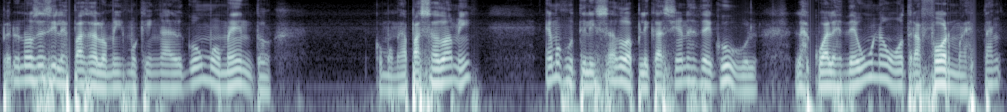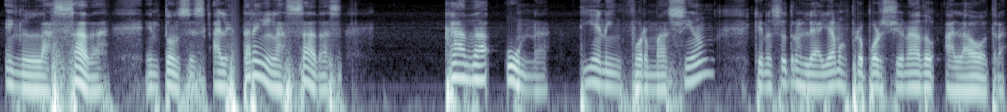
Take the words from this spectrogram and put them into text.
Pero no sé si les pasa lo mismo que en algún momento, como me ha pasado a mí, hemos utilizado aplicaciones de Google, las cuales de una u otra forma están enlazadas. Entonces, al estar enlazadas, cada una tiene información que nosotros le hayamos proporcionado a la otra.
